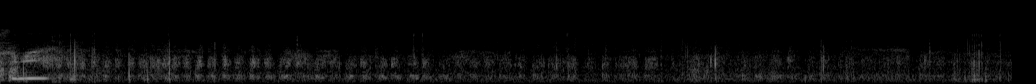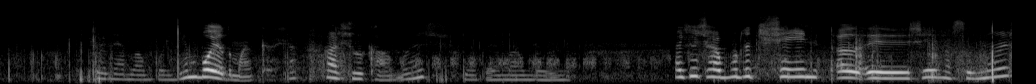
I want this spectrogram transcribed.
O zaman Şöyle hemen boyayayım. Boyadım arkadaşlar. Karşılığı kalmış. Şöyle hemen boyayayım. Arkadaşlar buradaki şeyin e, e, şey nasılmış?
